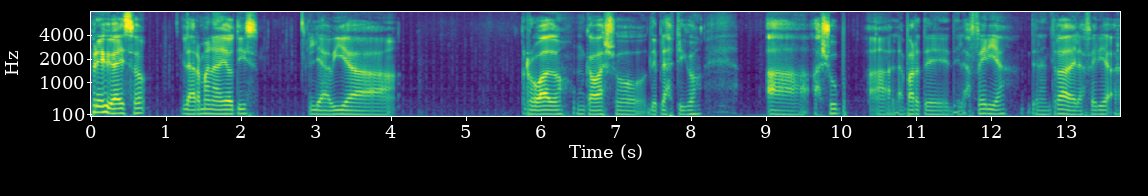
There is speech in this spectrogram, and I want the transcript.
previo a eso, la hermana de Otis le había robado un caballo de plástico a, a a la parte de la feria, de la entrada de la feria a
